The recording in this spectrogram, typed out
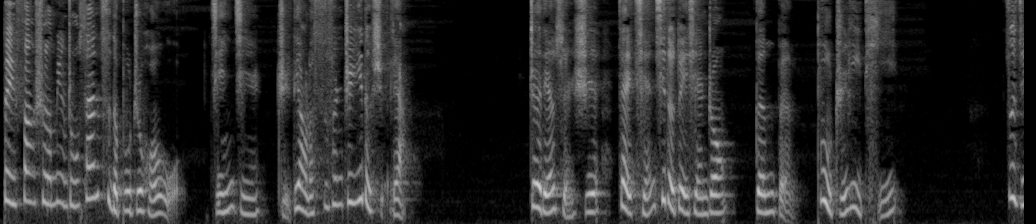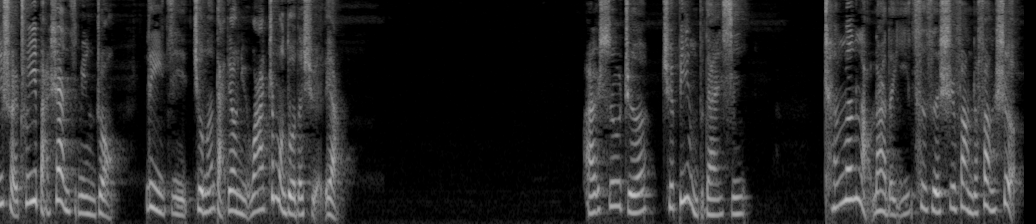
被放射命中三次的不知火舞，仅仅只掉了四分之一的血量。这点损失在前期的对线中根本不值一提。自己甩出一把扇子命中，立即就能打掉女娲这么多的血量。而苏哲却并不担心，沉稳老辣的一次次释放着放射。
